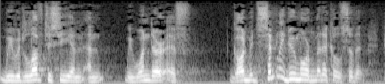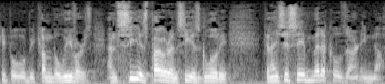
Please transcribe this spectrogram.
we would love to see, and, and we wonder if God would simply do more miracles so that people will become believers and see His power and see His glory. Can I just say, miracles aren't enough?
